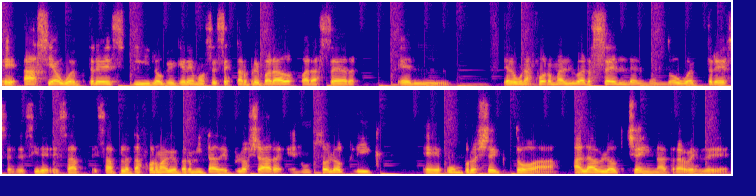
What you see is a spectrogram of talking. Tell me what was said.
eh, hacia Web3 y lo que queremos es estar preparados para hacer el, de alguna forma el versel del mundo Web3, es decir, esa, plataforma que permita deployar en un solo clic eh, un proyecto a, la blockchain a través de,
